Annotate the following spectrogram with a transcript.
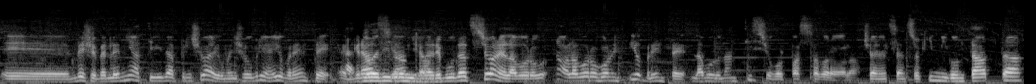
e invece per le mie attività principali, come dicevo prima, io praticamente eh, grazie anche alla reputazione lavoro, no, lavoro con io praticamente lavoro tantissimo col passaparola, cioè nel senso chi mi contatta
